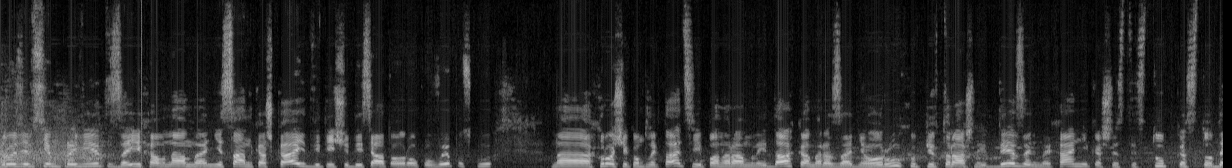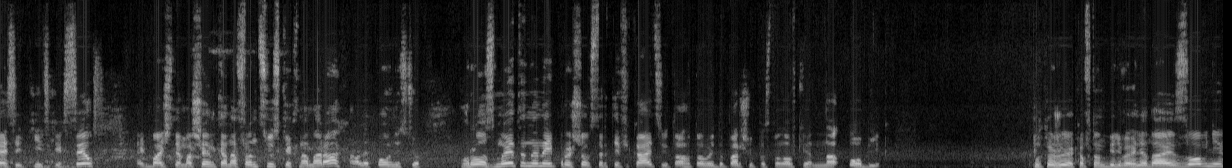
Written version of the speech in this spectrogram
Друзі, всім привіт! Заїхав нам Nissan Qashqai 2010 року випуску. На хорошій комплектації, панорамний дах, камера заднього руху, півторашний дизель, механіка, шестиступка, 110 кінських сил. Як бачите, машинка на французьких номерах, але повністю розмитнений, пройшов сертифікацію та готовий до першої постановки на облік. Покажу, як автомобіль виглядає ззовні.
